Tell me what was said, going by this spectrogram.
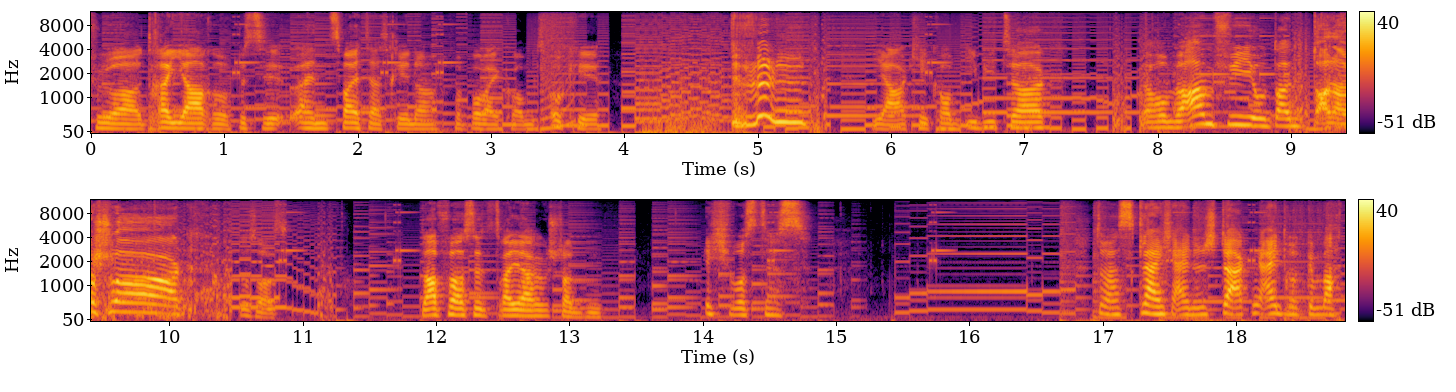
Für drei Jahre, bis ein zweiter Trainer vorbeikommt. Okay. Ja, okay, komm, Ibitak. Da haben wir Amphi und dann Donnerschlag. Das war's. Dafür hast du jetzt drei Jahre gestanden. Ich wusste es. Du hast gleich einen starken Eindruck gemacht.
